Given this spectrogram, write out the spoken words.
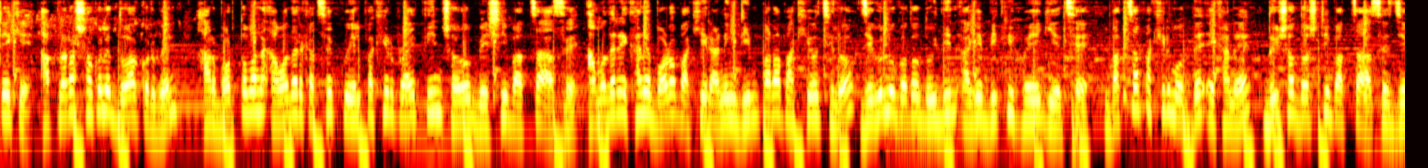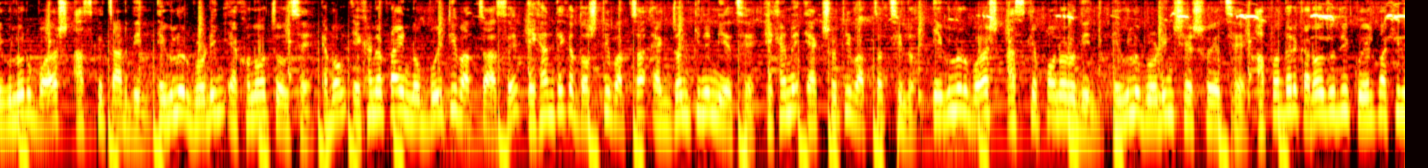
টেকে। আপনারা সকলে দোয়া করবেন। আর বর্তমানে আমাদের কাছে কুয়েল পাখির প্রায় তিনশোরও বেশি বাচ্চা আছে। আমাদের এখানে বড় পাখি রানিং ডিম পাড়া পাখিও ছিল। যেগুলো গত দুই দিন আগে বিক্রি হয়ে গিয়েছে। বাচ্চা পাখির মধ্যে এখানে দুইশো দশটি বাচ্চা আছে, যেগুলোর বয়স আজকে চার দিন। এগুলোর ব্রোডিং এখনও চলছে এবং এখানে প্রায় নব্বইটি বাচ্চা আছে। এখান থেকে দশটি বাচ্চা একজন কিনে নিয়েছে। এখানে একশোটি বাচ্চা ছিল। এগুলোর বয়স আজকে পনেরো দিন। এগুলো ব্রোডিং শেষ হয়েছে। আপনাদের কারও যদি কোয়েল পাখির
